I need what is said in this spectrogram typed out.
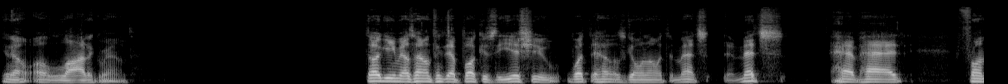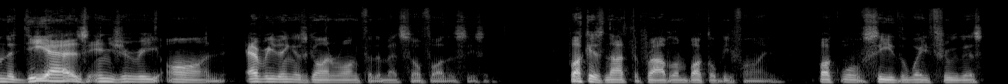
You know, a lot of ground. Doug emails, I don't think that Buck is the issue. What the hell is going on with the Mets? The Mets have had, from the Diaz injury on, everything has gone wrong for the Mets so far this season. Buck is not the problem. Buck will be fine. Buck will see the way through this.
